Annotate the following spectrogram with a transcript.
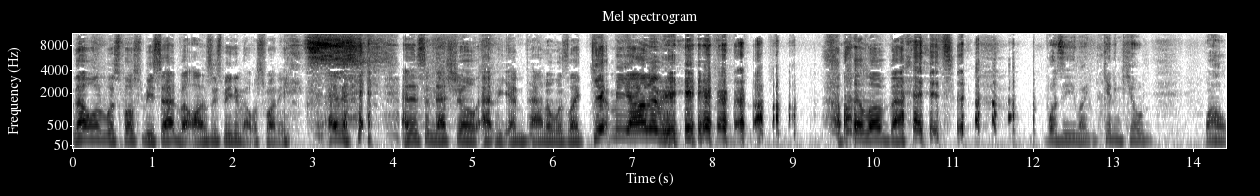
That one was supposed to be sad, but honestly speaking, that was funny. And then, and then Sinestro at the end panel was like, "Get me out of here." I love that. Was he like getting killed while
